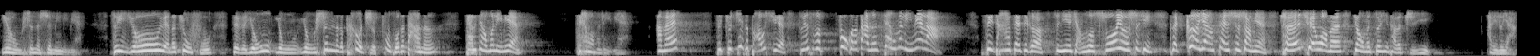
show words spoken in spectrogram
永生的生命里面。所以永远的祝福，这个永永永生那个特质、复活的大能，在不在我们里面？在我们里面，阿门。所以就借着宝血，主耶稣复活的大能在我们里面了。所以他在这个圣经也讲说，所有的事情在各样善事上面成全我们，叫我们遵循他的旨意。哈利路亚！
